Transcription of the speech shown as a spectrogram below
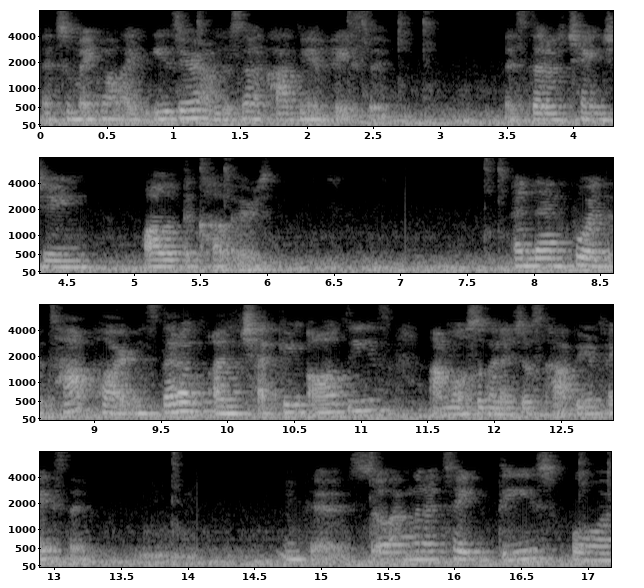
and to make my life easier, I'm just gonna copy and paste it instead of changing all of the colors. And then for the top part, instead of unchecking all these, I'm also gonna just copy and paste it. Okay, so I'm gonna take these four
